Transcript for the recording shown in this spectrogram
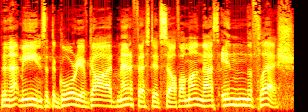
then that means that the glory of God manifested itself among us in the flesh,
